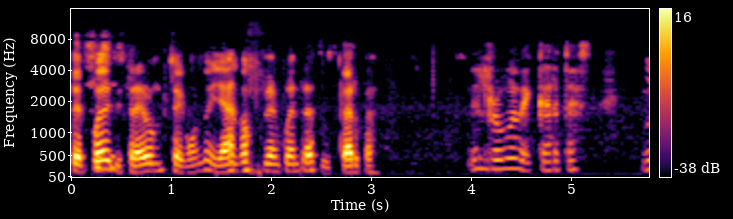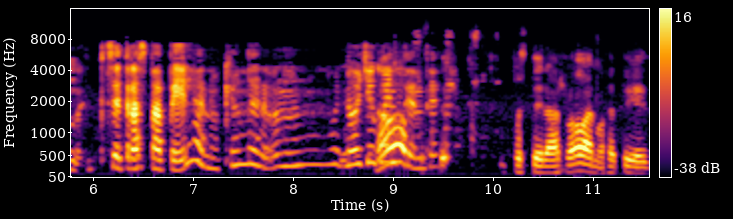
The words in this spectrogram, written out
Te puedes distraer un segundo y ya no encuentras tus cartas. El robo de cartas. ¿Se traspapelan o qué onda? No, no, llego a pues, entender. Pues te, las roban, o sea, te,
